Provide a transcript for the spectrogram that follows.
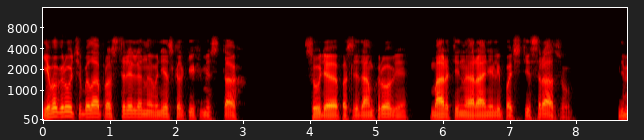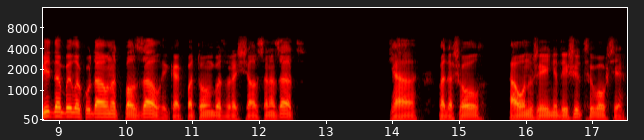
Его грудь была прострелена в нескольких местах. Судя по следам крови, Мартина ранили почти сразу. Видно было, куда он отползал и как потом возвращался назад. Я подошел, а он уже и не дышит вовсе.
